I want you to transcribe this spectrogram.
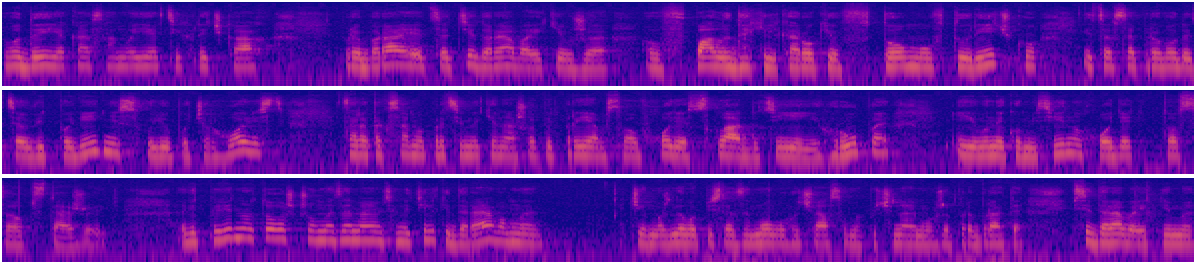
води, яка саме є в цих річках. Прибираються ті дерева, які вже впали декілька років тому в ту річку, і це все приводиться у відповідність, свою почерговість. Зараз так само працівники нашого підприємства входять в склад до цієї групи, і вони комісійно ходять, то все обстежують. Відповідно до того, що ми займаємося не тільки деревами, чи можливо після зимового часу ми починаємо вже прибрати всі дерева, які ми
